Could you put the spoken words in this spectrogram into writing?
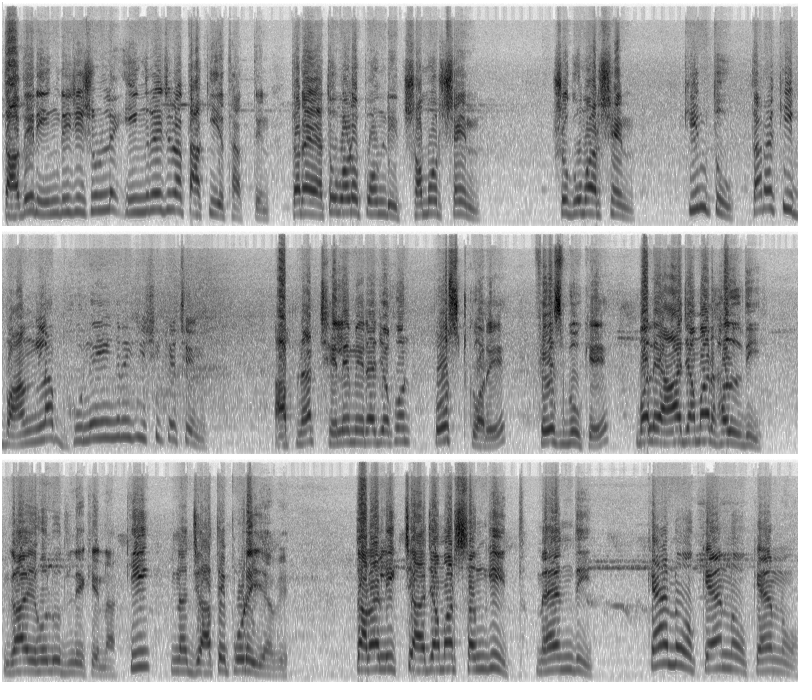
তাদের ইংরেজি শুনলে ইংরেজরা তাকিয়ে থাকতেন। তারা এত বড় পণ্ডিত, সমর সেন, সুকুমার সেন। কিন্তু তারা কি বাংলা ভুলে ইংরেজি শিখেছেন? আপনার ছেলেমেয়েরা যখন পোস্ট করে ফেসবুকে, বলে, আজ আমার হলদি, গায়ে হলুদ লেখে না। কি? না, যাতে পড়ে যাবে। তারা লিখছে, আজ আমার সংগীত, মেহেন্দি। কেন কেন কেন?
